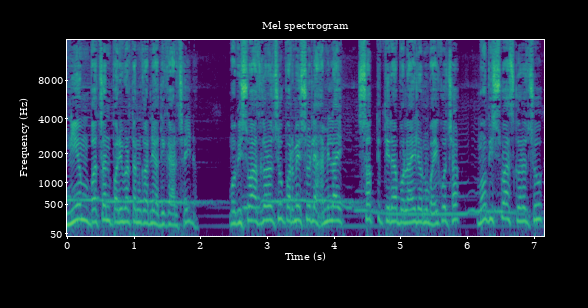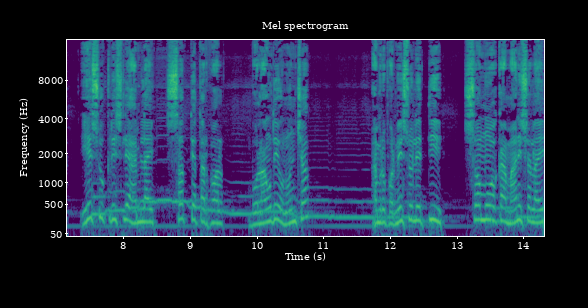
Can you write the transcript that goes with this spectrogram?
नियम वचन परिवर्तन गर्ने अधिकार छैन। म विश्वास गर्दछु परमेश्वरले हामीलाई सत्यतिर बोलाइरहनु भएको छ। म विश्वास गर्दछु यसु क्रिस्टले हामीलाई सत्यतर्फ बोलाउँदै हुनुहुन्छ। हाम्रो परमेश्वरले ती समूहका मानिसहरूलाई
